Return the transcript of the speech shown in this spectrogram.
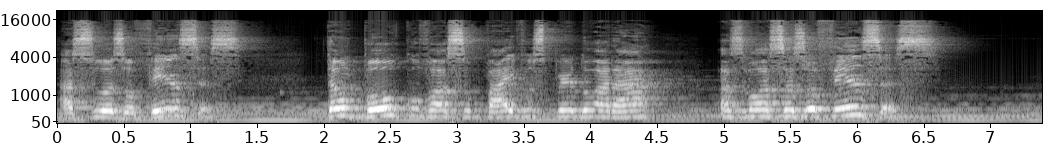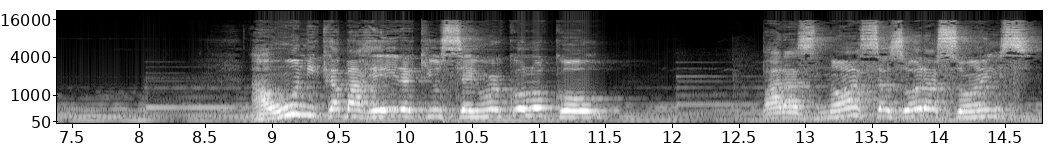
as suas ofensas, tampouco vosso Pai vos perdoará as vossas ofensas. A única barreira que o Senhor colocou para as nossas orações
